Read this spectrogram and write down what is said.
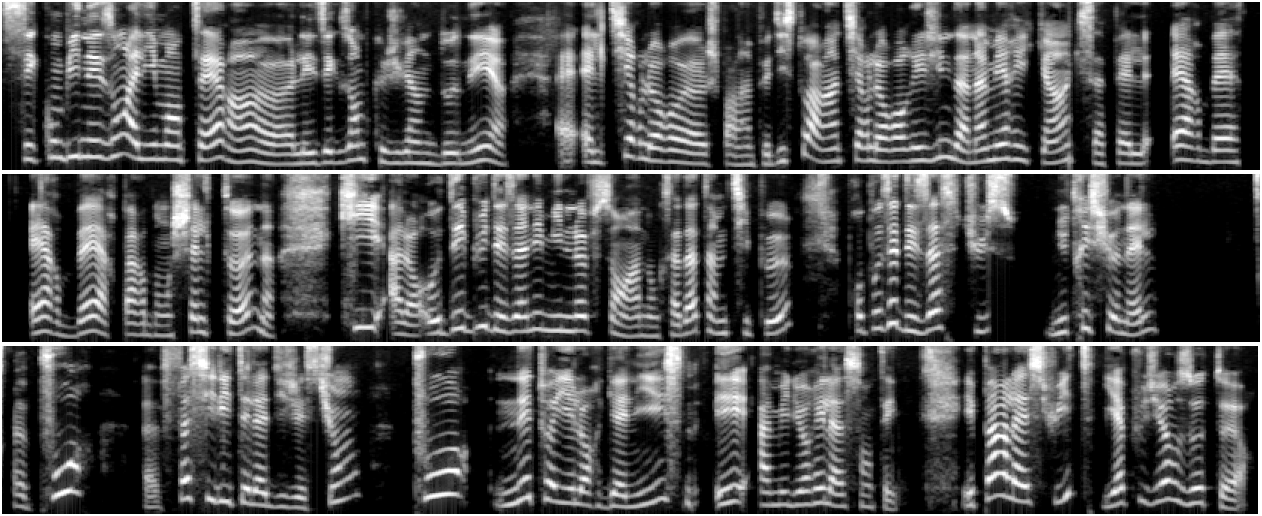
Ces combinaisons alimentaires, hein, euh, les exemples que je viens de donner, elles tirent leur, je parle un peu d'histoire, hein, tirent leur origine d'un Américain qui s'appelle Herbert Herbert pardon, Shelton, qui, alors au début des années 1900, hein, donc ça date un petit peu, proposait des astuces nutritionnelles euh, pour euh, faciliter la digestion, pour nettoyer l'organisme et améliorer la santé. Et par la suite, il y a plusieurs auteurs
